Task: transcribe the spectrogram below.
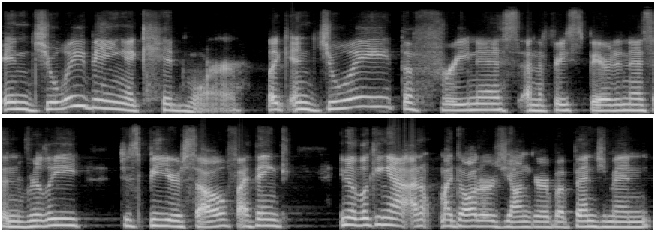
enjoy being a kid more. Like enjoy the freeness and the free spiritedness and really just be yourself. I think, you know, looking at I don't my daughter's younger, but Benjamin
